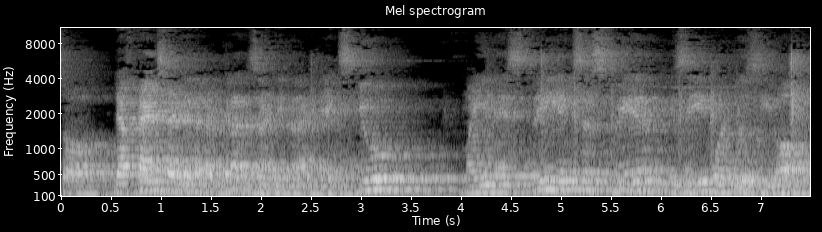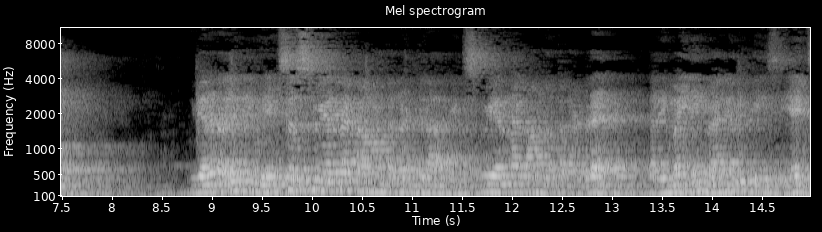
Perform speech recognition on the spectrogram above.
ಸೊ ಲೆಫ್ಟ್ ಹ್ಯಾಂಡ್ ಸೈಡ್ ಇಂದ ತಗೊಂಡಿರ ರಿಸಲ್ಟ್ ಈ ತರ ಆಗಿದೆ x cube minus 3x square is equal to 0 ಇವೆರಡರಲ್ಲಿ ನೀವು x square ನ ಕಾಮನ್ ತಗೊಂಡಿರಾ x square ನ ಕಾಮನ್ ತಗೊಂಡ್ರೆ the remaining value is x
